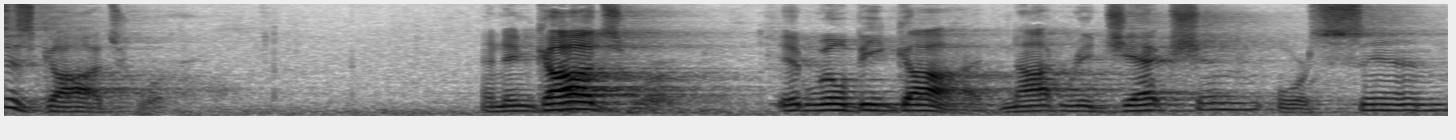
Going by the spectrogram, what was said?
is God's world. And in God's world, it will be God, not rejection or sin,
